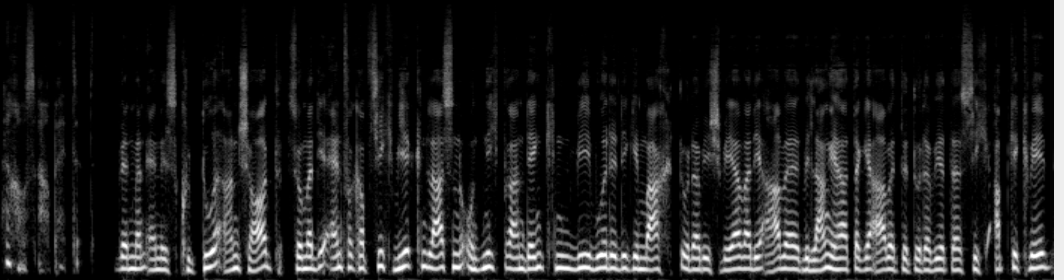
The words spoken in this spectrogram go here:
herausarbeitet. Wenn man eine Skulptur anschaut, soll man die einfach auf sich wirken lassen und nicht dran denken, wie wurde die gemacht oder wie schwer war die Arbeit, wie lange hat er gearbeitet oder wird er sich abgequält.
